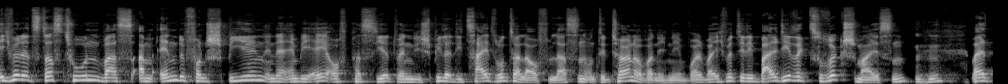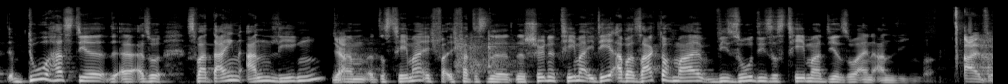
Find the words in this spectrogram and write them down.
Ich würde jetzt das tun, was am Ende von Spielen in der NBA oft passiert, wenn die Spieler die Zeit runterlaufen lassen und den Turnover nicht nehmen wollen, weil ich würde dir den Ball direkt zurückschmeißen, mhm. weil du hast dir, äh, also es war dein Anliegen, ja. ähm, das Thema. Ich, ich fand das eine, eine schöne Thema-Idee, aber sag doch mal, wieso dieses Thema dir so ein Anliegen war. Also,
